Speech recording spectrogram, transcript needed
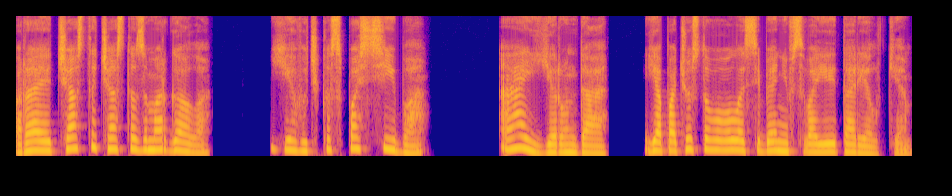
Рая часто-часто заморгала. «Евочка, спасибо». «Ай, ерунда. Я почувствовала себя не в своей тарелке.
